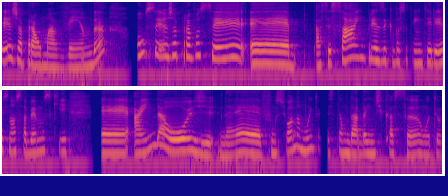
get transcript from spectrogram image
seja para uma venda ou seja para você é, acessar a empresa que você tem interesse. Nós sabemos que é, ainda hoje né, funciona muito a questão da, da indicação, o teu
